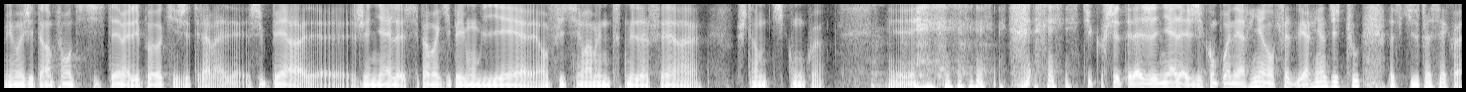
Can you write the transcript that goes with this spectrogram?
mais moi j'étais un peu anti-système à l'époque, et j'étais là, bah, super, euh, génial, c'est pas moi qui paye mon billet, euh, en plus il me ramène toutes mes affaires, euh, j'étais un petit con, quoi. Et du coup j'étais là, génial, j'y comprenais rien en fait, mais rien du tout à ce qui se passait, quoi.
